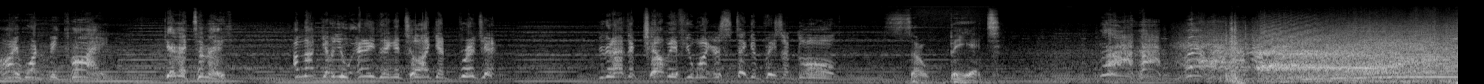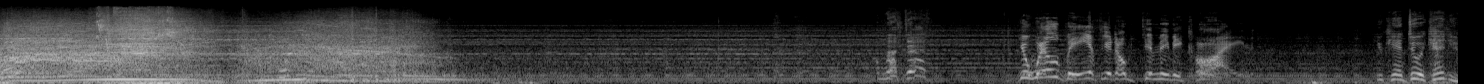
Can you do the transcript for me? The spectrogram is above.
I want me coin! Give it to me! I'm not giving you anything until I get Bridget! You're gonna have to kill me if you want your stinking piece of gold! So be it. I'm not dead! You will be if you don't give me me coin. You can't do it, can you?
